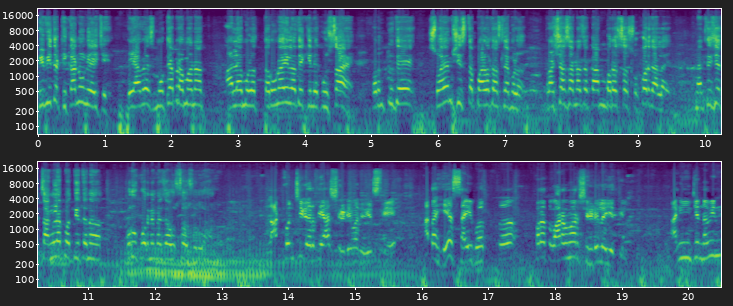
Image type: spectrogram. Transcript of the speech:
विविध ठिकाणून यायचे. ते यावेळेस मोठ्या प्रमाणात आल्यामुळं तरुणाईला देखील एक उत्साह आहे. परंतु ते स्वयंशिस्त पाळत असल्यामुळं प्रशासनाचं काम बरंचसं सुकर झालं आहे आणि अतिशय चांगल्या पद्धतीनं गुरुपौर्णिमेचा उत्सव सुरू आहे. लाखोंची गर्दी आज शिर्डीमध्ये दिसते आता हे साई भक्त परत वारंवार शिर्डीला येतील. आणि जे नवीन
